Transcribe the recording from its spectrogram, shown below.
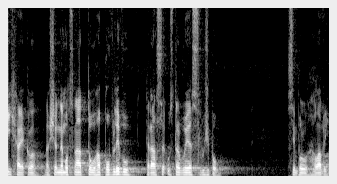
Pícha jako naše nemocná touha po vlivu, která se uzdravuje službou. Symbol hlavy.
